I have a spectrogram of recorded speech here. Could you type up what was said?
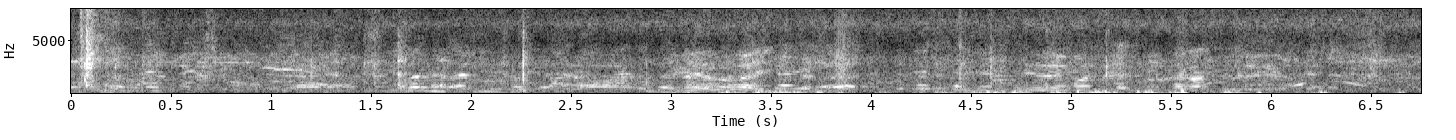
লুয়ে তিন নম্বর এই জন্য ছয় নম্বর একটা তিন নম্বর আপনাকে মাছ খাওয়া নাই সুন্দর এটা বুঝা লাগে এটা কইবা হ্যাঁ নাই গেছে গায়ে কমে গিয়ে না দেবা ঠান্ডা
